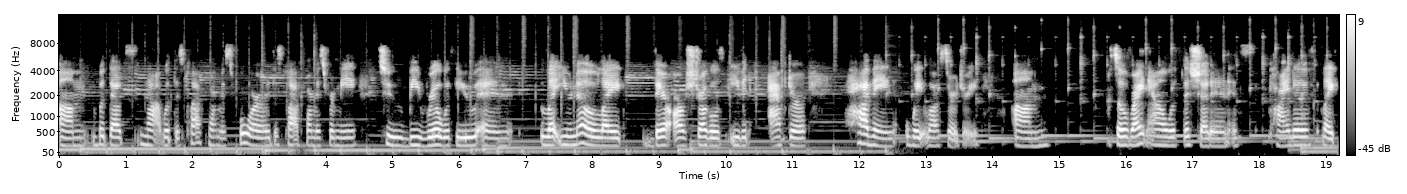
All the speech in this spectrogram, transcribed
Um, but that's not what this platform is for. This platform is for me to be real with you and let you know like there are struggles even after having weight loss surgery. Um, so right now with this shut in, it's kind of like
